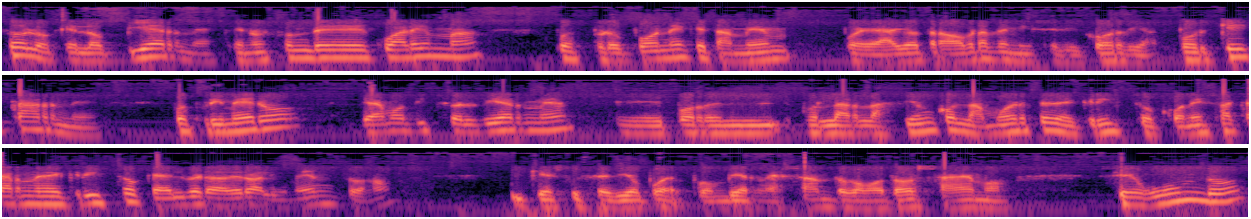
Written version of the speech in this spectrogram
solo que los viernes que no son de cuaresma, pues propone que también pues hay otras obras de misericordia. ¿Por qué carne? Pues primero ya hemos dicho el viernes, eh, por, el, por la relación con la muerte de Cristo, con esa carne de Cristo que es el verdadero alimento, ¿no? Y que sucedió pues, por un Viernes Santo, como todos sabemos. Segundo,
